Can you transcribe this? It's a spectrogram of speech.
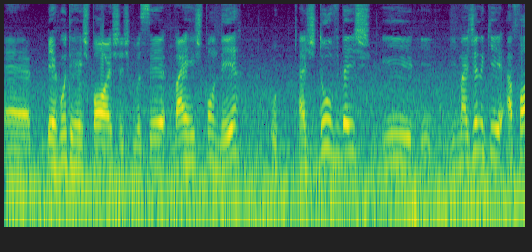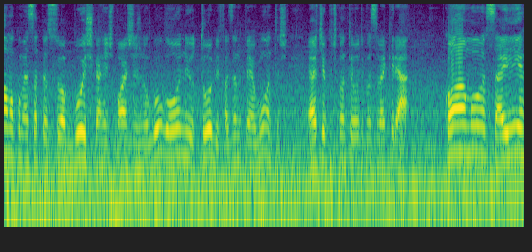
é, pergunta e respostas, que você vai responder o, as dúvidas e, e, imagina que a forma como essa pessoa busca respostas no Google ou no YouTube fazendo perguntas é o tipo de conteúdo que você vai criar. Como sair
